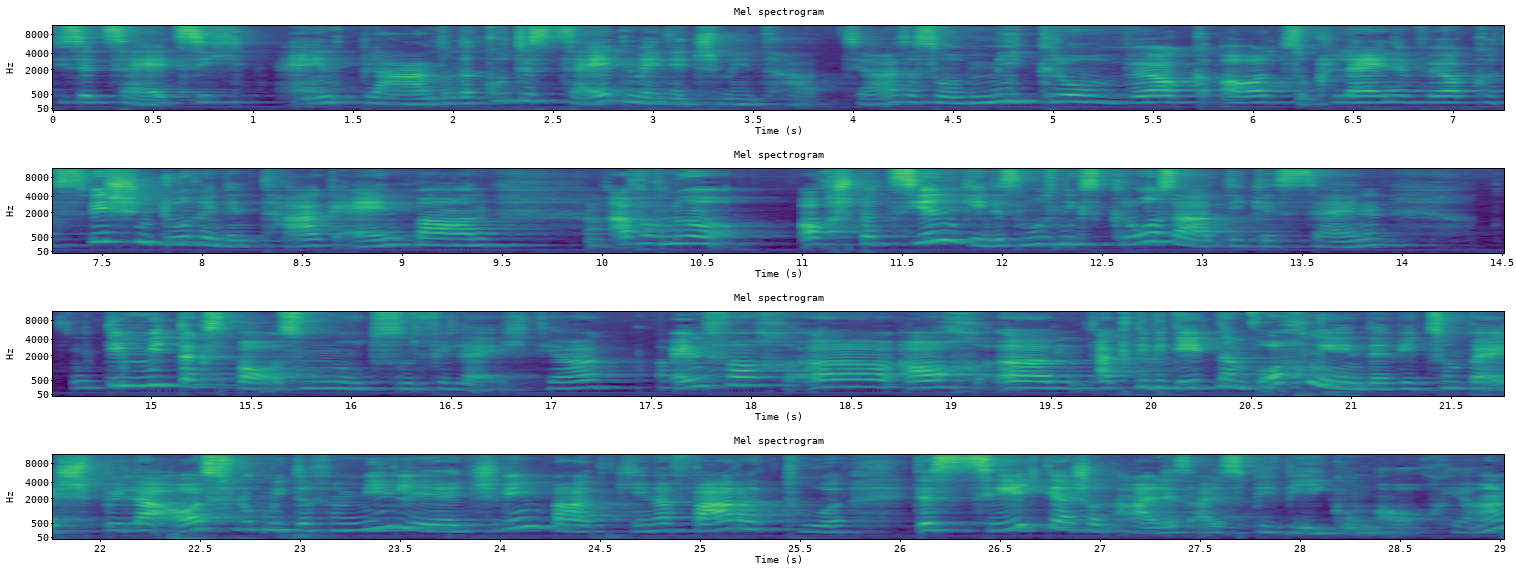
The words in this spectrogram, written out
diese Zeit sich einplant und ein gutes Zeitmanagement hat. Ja? Also so Mikro-Workouts, so kleine Workouts zwischendurch in den Tag einbauen. Einfach nur auch spazieren gehen, das muss nichts Großartiges sein die Mittagspausen nutzen vielleicht, ja. Einfach äh, auch ähm, Aktivitäten am Wochenende, wie zum Beispiel ein Ausflug mit der Familie, ein Schwimmbad gehen, eine Fahrradtour. Das zählt ja schon alles als Bewegung auch, ja.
